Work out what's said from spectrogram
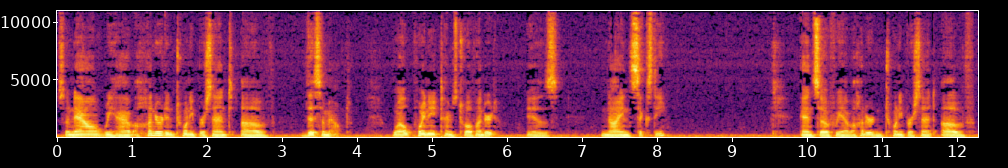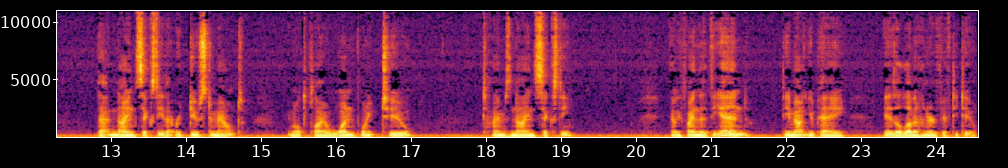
So now we have 120% of this amount. Well, 0.8 times 1200 is 960. And so if we have 120% of that 960, that reduced amount, we multiply 1.2 times 960, and we find that at the end, the amount you pay is 1152.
